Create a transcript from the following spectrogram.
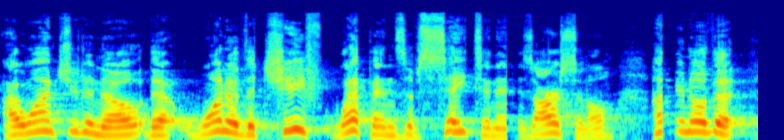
I want you to know that one of the chief weapons of Satan in his arsenal, how do you know that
